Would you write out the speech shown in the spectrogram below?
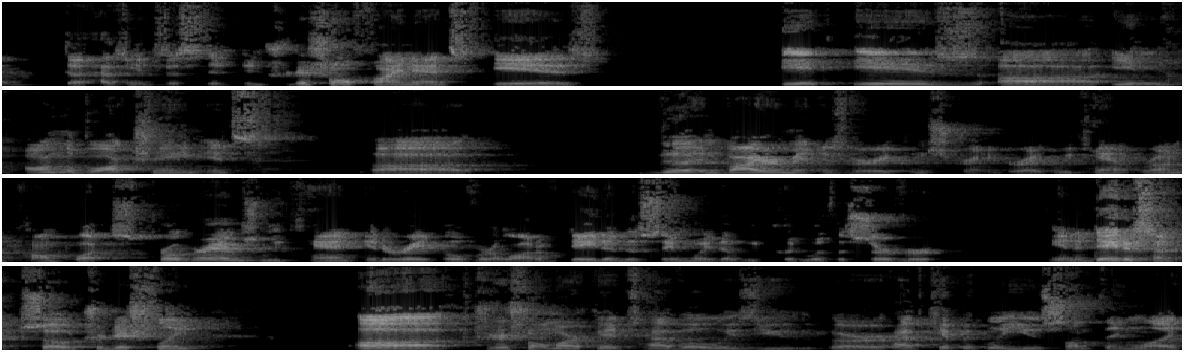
and that hasn't existed in traditional finance is it is uh, in on the blockchain. It's uh, the environment is very constrained, right? We can't run complex programs. We can't iterate over a lot of data the same way that we could with a server in a data center. So traditionally, uh, traditional markets have always used or have typically used something like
